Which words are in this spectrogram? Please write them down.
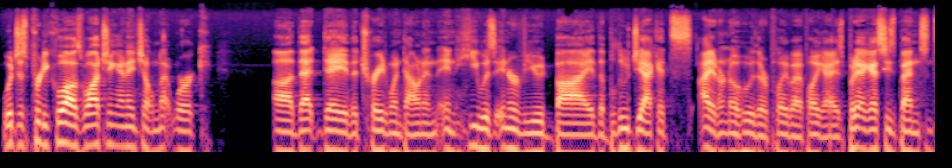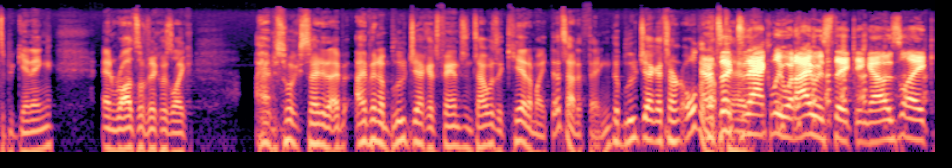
which is pretty cool. I was watching NHL Network uh, that day the trade went down, and, and he was interviewed by the Blue Jackets. I don't know who their play-by-play guy is, but I guess he's been since the beginning. And Roslovic was like, I'm so excited. I've, I've been a Blue Jackets fan since I was a kid. I'm like, that's not a thing. The Blue Jackets aren't old enough. That's exactly what I was thinking. I was like,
